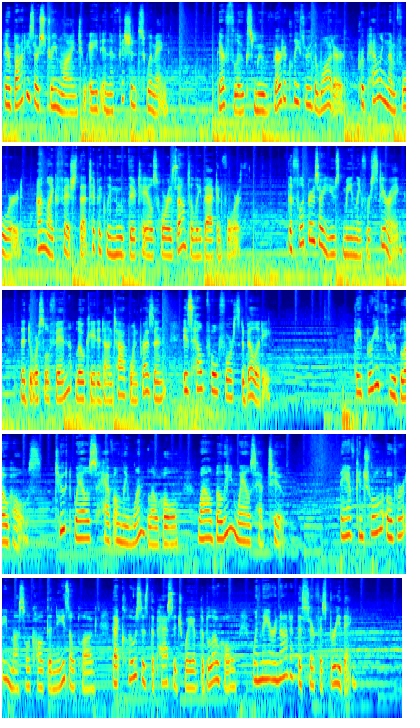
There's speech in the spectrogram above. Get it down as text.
Their bodies are streamlined to aid in efficient swimming. Their flukes move vertically through the water, propelling them forward, unlike fish that typically move their tails horizontally back and forth. The flippers are used mainly for steering. The dorsal fin, located on top when present, is helpful for stability. They breathe through blowholes. Toothed whales have only one blowhole, while baleen whales have two. They have control over a muscle called the nasal plug that closes the passageway of the blowhole when they are not at the surface breathing.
